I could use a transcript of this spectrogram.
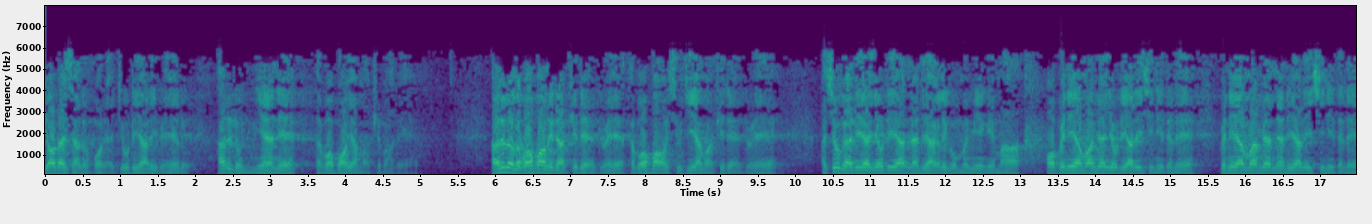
ကြောင်းတိုက်ဆံလို့ပေါ်တဲ့အကျိုးတရားလေးပဲလို့အဲ့ဒီလိုညံတဲ့သဘောပေါက်ရမှာဖြစ်ပါတယ်အဲ့ဒီလိုသဘောပေါက်နေတာဖြစ်တဲ့အတွက်သဘောပေါက်အောင်ရှုကြည့်ရမှာဖြစ်တဲ့အတွက်အရှုခံတရားယုတ်တရားနံတရားကလေးကိုမမြင်ခင်မှာဟောဘယ်နေရာမှာမြတ်ယုတ်တရားလေးရှိနေတယ်လဲဘယ်နေရာမှာမြတ်နံတရားလေးရှိနေတယ်လဲ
